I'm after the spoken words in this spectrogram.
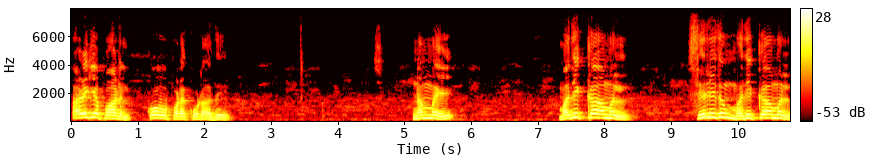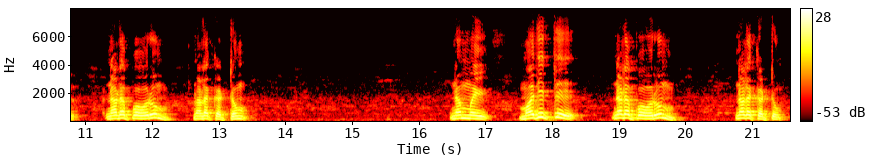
அழகிய பாடல் கோபப்படக்கூடாது நம்மை மதிக்காமல் சிறிதும் மதிக்காமல் நடப்பவரும் நடக்கட்டும். நம்மை மதித்து நடப்பவரும் நடக்கட்டும்.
